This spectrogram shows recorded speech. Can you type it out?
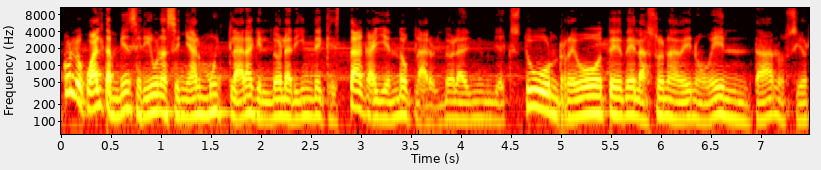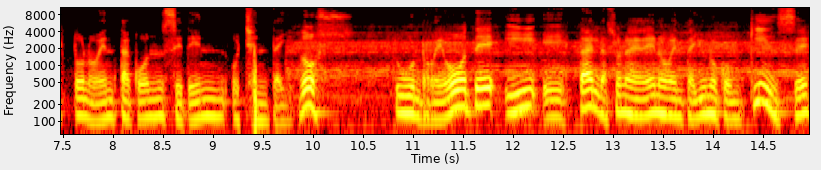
Con lo cual también sería una señal muy clara que el dólar index está cayendo. Claro, el dólar index tuvo un rebote de la zona de 90, ¿no es cierto? 90 con 82. Tuvo un rebote y está en la zona de 91 con 15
